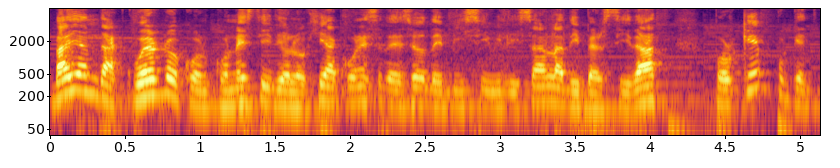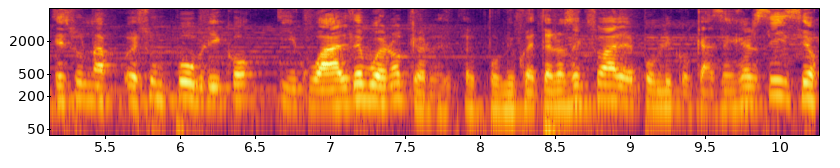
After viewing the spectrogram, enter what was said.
vayan de acuerdo con, con, esta ideología, con ese deseo de visibilizar la diversidad. ¿Por qué? Porque es, una, es un público igual de bueno que el, público heterosexual, el público que hace ejercicio,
